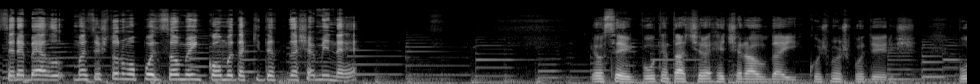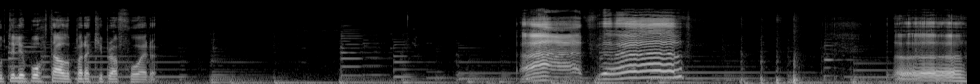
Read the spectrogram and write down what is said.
Cerebelo, mas eu estou numa posição meio incômoda aqui dentro da chaminé. Eu sei, vou tentar retirá-lo daí com os meus poderes. Vou teleportá-lo para aqui para fora. Ah, ah, ah,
